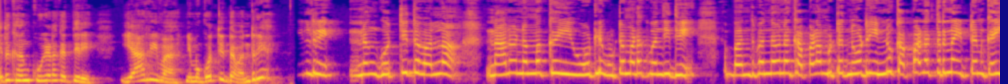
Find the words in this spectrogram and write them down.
ಎದಕ್ಕೆ ಹಂಗೆ ಕೂಗಾಡಕತ್ತೀರಿ? ಯಾರಿವ? ನಿಮಗೆ ಗೊತ್ತಿದ್ದವನ್ರಿ? ಗೊತ್ತಿದ್ದವಲ್ಲ. ನಾನು ನಮ್ಮಕ್ಕ ಈ ಹೋಟ್ಲಿ ಊಟ ಮಾಡಕ್ ಬಂದಿದ್ವಿ ಬಂದ್ ಬಂದವನ ಕಪಾಳ ಮುಟ್ಟದ್ ನೋಡ್ರಿ, ಇನ್ನು ಕಪಾಳ ಹತ್ರನ ಇಟ್ಟನ್ ಕೈ.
